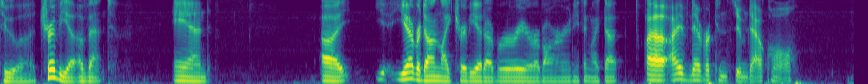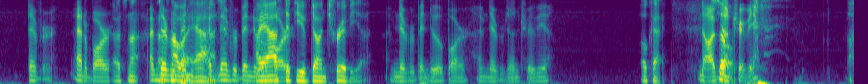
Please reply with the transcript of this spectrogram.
to a trivia event, and uh, y- you ever done like trivia at a brewery or a bar or anything like that? Uh, I've never consumed alcohol, ever at a bar. That's not I've that's never not been. what I asked. I've never been to. I a asked bar. if you've done trivia. I've never been to a bar. I've never done trivia. Okay. No, I've So- done trivia.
